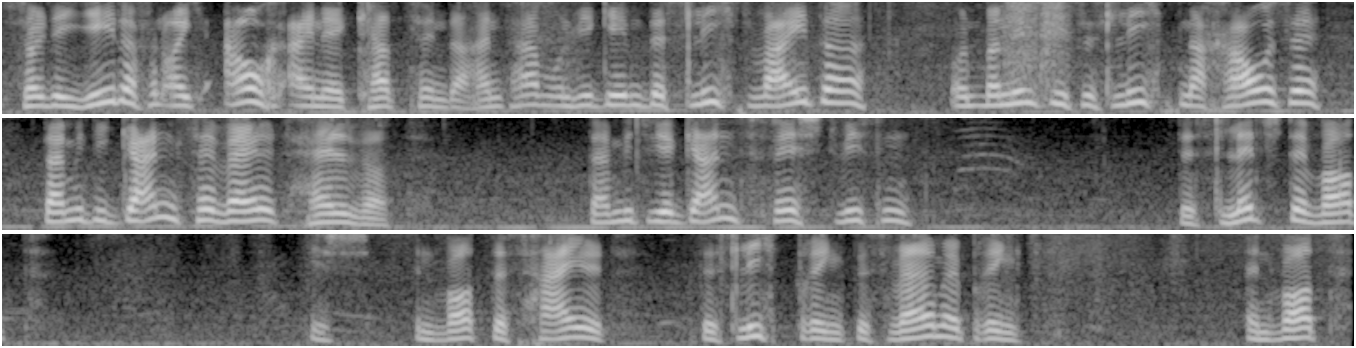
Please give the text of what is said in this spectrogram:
sollte jeder von euch auch eine Kerze in der Hand haben und wir geben das Licht weiter und man nimmt dieses Licht nach Hause, damit die ganze Welt hell wird. Damit wir ganz fest wissen, das letzte Wort ist ein Wort, das heilt, das Licht bringt, das Wärme bringt. Ein Wort,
